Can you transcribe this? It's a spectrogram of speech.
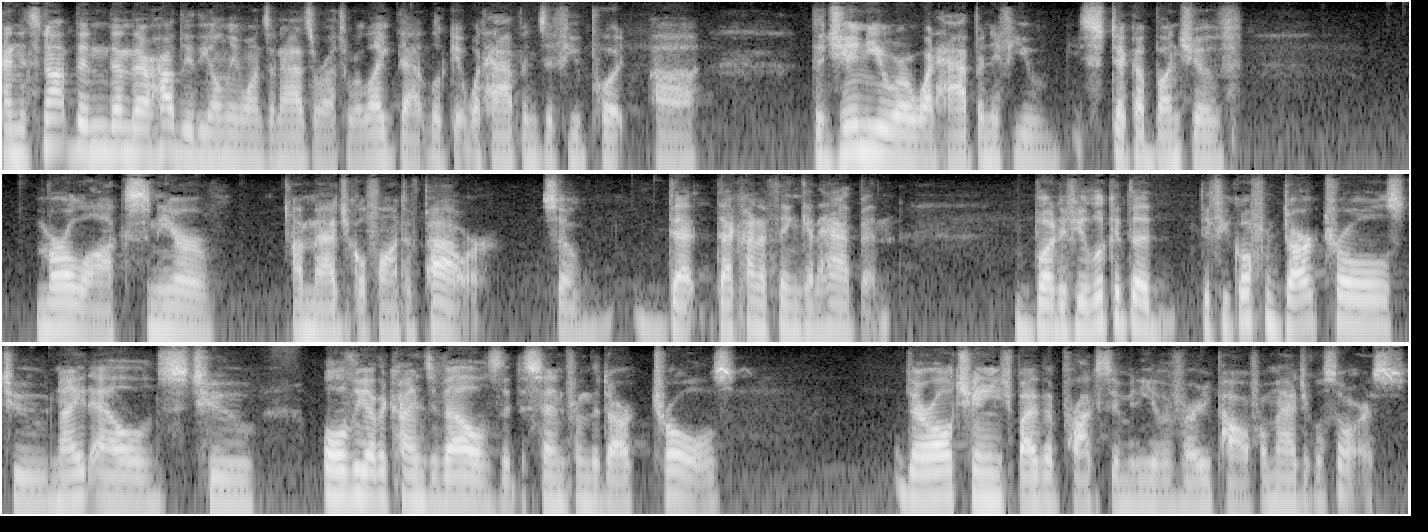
and it's not then then they're hardly the only ones in Azeroth who are like that. Look at what happens if you put uh, the Jinyu, or what happened if you stick a bunch of Murlocs near a magical font of power. So that that kind of thing can happen. But if you look at the if you go from dark trolls to night elves to all the other kinds of elves that descend from the dark trolls, they're all changed by the proximity of a very powerful magical source.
